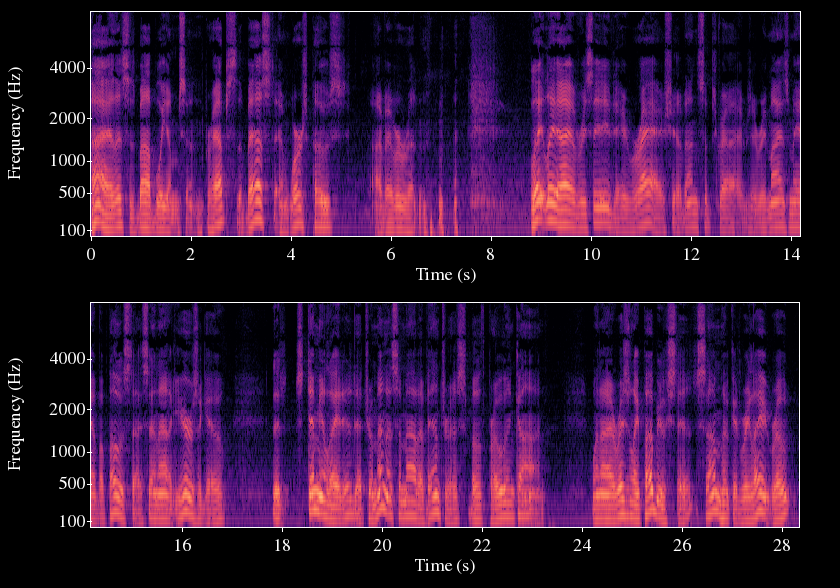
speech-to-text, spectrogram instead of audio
Hi, this is Bob Williamson. Perhaps the best and worst post I've ever written. Lately, I have received a rash of unsubscribes. It reminds me of a post I sent out years ago that stimulated a tremendous amount of interest, both pro and con. When I originally published it, some who could relate wrote,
